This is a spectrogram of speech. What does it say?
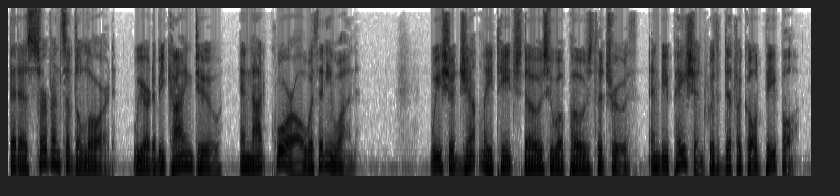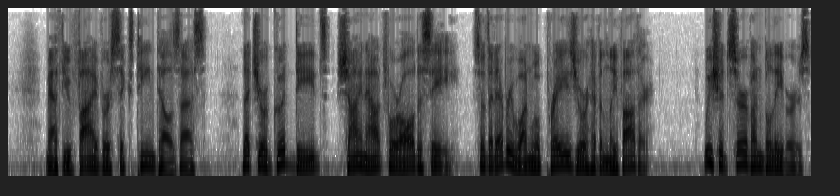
that as servants of the Lord, we are to be kind to and not quarrel with anyone. We should gently teach those who oppose the truth and be patient with difficult people. Matthew 5 verse 16 tells us, Let your good deeds shine out for all to see, so that everyone will praise your heavenly Father. We should serve unbelievers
